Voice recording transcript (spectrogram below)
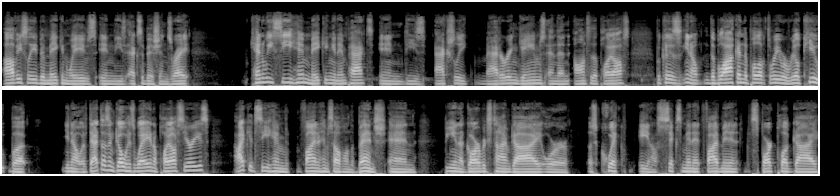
obviously been making waves in these exhibitions, right? Can we see him making an impact in these actually mattering games and then onto the playoffs? Because, you know, the block and the pull up three were real cute, but, you know, if that doesn't go his way in a playoff series, I could see him finding himself on the bench and being a garbage time guy or a quick, you know, six minute, five minute spark plug guy.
